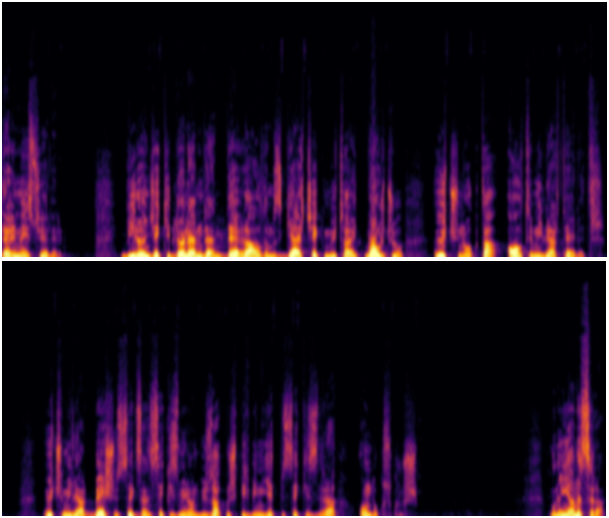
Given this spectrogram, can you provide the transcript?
Değerli meclis üyeleri, bir önceki dönemden devraldığımız gerçek müteahhit borcu 3.6 milyar TL'dir. 3 milyar 588 milyon 161 bin 78 lira 19 kuruş. Bunun yanı sıra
